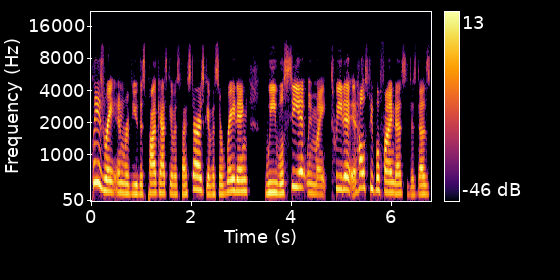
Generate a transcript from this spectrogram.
Please rate and review this podcast. Give us five stars, give us a rating. We will see it. We might tweet it. It helps people find us. It just does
